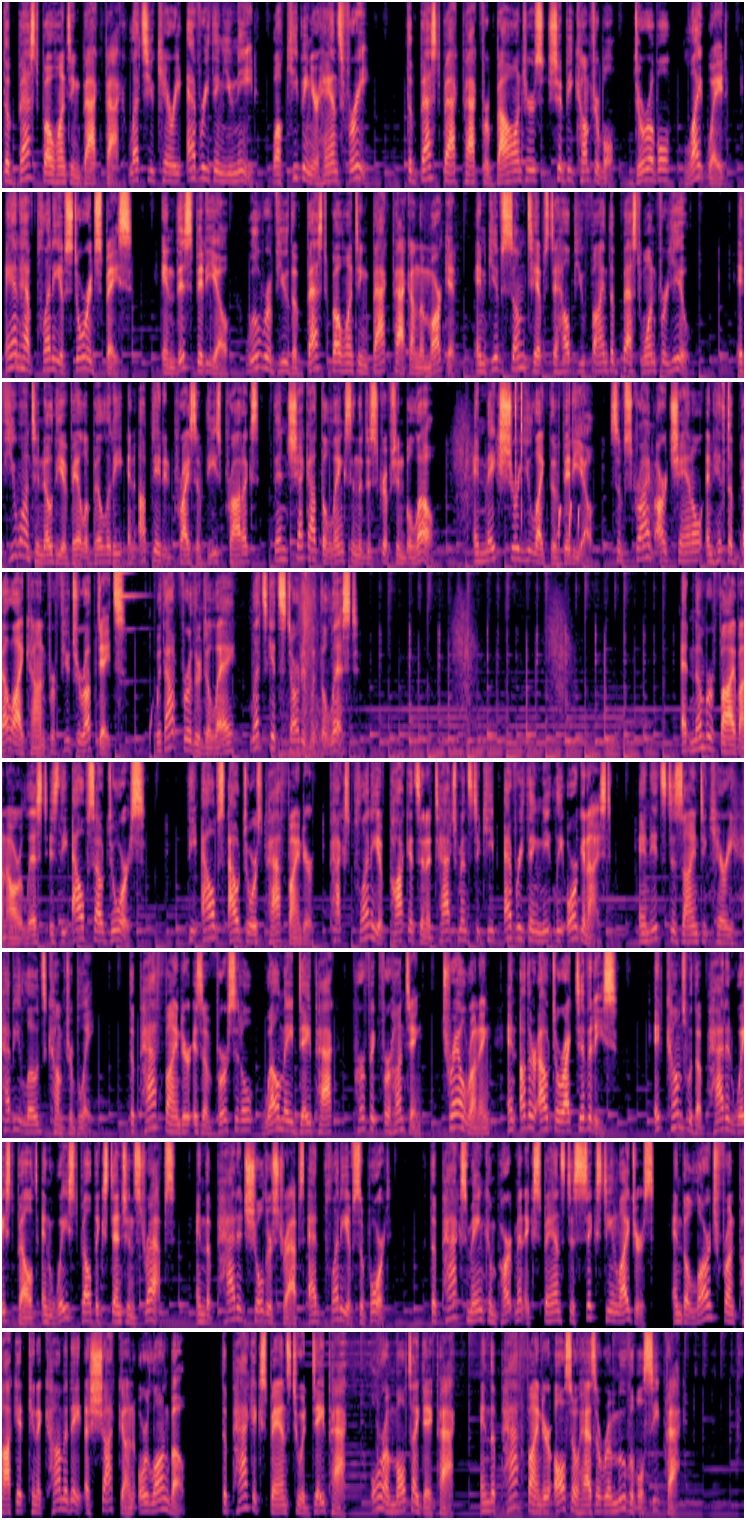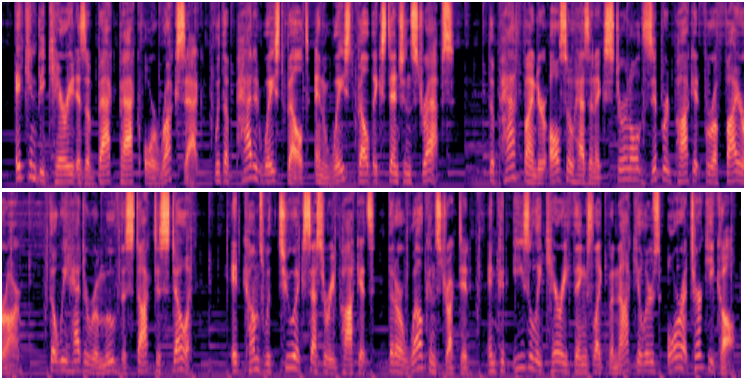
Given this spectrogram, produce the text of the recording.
The best bow hunting backpack lets you carry everything you need while keeping your hands free. The best backpack for bow hunters should be comfortable, durable, lightweight, and have plenty of storage space. In this video, we'll review the best bow hunting backpack on the market and give some tips to help you find the best one for you. If you want to know the availability and updated price of these products, then check out the links in the description below. And make sure you like the video, subscribe our channel and hit the bell icon for future updates. Without further delay, let's get started with the list. At number 5 on our list is the Alps OutdoorZ. The Alps OutdoorZ Pathfinder packs plenty of pockets and attachments to keep everything neatly organized, and it's designed to carry heavy loads comfortably. The Pathfinder is a versatile, well-made day pack perfect for hunting, trail running, and other outdoor activities. It comes with a padded waist belt and waist belt extension straps, and the padded shoulder straps add plenty of support. The pack's main compartment expands to 16 liters, and the large front pocket can accommodate a shotgun or longbow. The pack expands to a day pack or a multi-day pack, and the Pathfinder also has a removable seat pack. It can be carried as a backpack or rucksack with a padded waist belt and waist belt extension straps. The Pathfinder also has an external zippered pocket for a firearm, though we had to remove the stock to stow it. It comes with two accessory pockets that are well constructed and could easily carry things like binoculars or a turkey call.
